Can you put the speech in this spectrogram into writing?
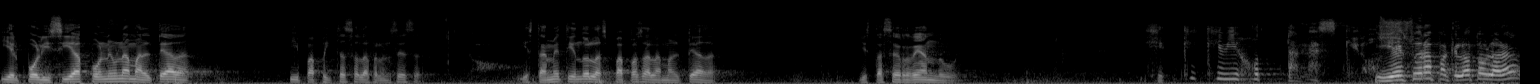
Y el policía pone una malteada y papitas a la francesa. Y está metiendo las papas a la malteada. Y está cerdeando, güey. Dije, ¿qué, qué viejo tan asqueroso. ¿Y eso era para que el otro hablara?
